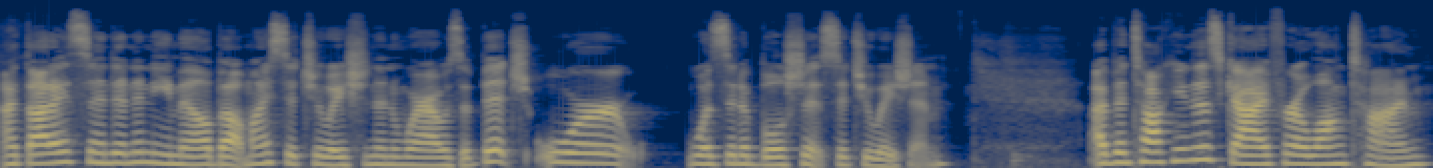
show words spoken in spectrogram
I thought I'd send in an email about my situation and where I was a bitch or was it a bullshit situation. I've been talking to this guy for a long time,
